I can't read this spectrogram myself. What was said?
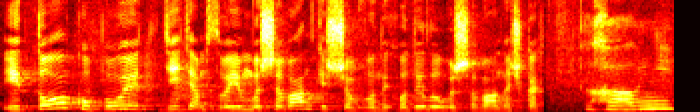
і то купують дітям своїм вишиванки, щоб вони ходили у вишиваночках. Гарні.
